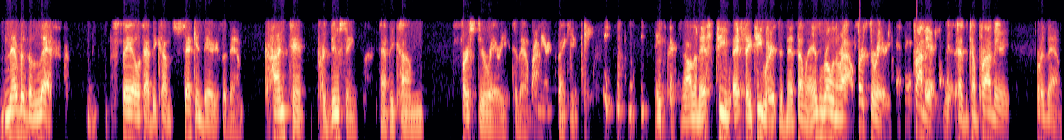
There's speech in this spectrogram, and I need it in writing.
Nevertheless, sales have become secondary for them. Content producing have become firstary to them. Primary. Thank you. All them ST, SAT words in there somewhere. It's rolling around. Firstary, primary has become primary for them.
